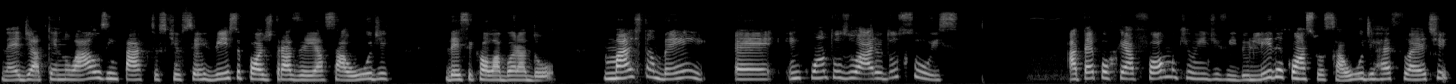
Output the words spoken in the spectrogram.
né, de atenuar os impactos que o serviço pode trazer à saúde desse colaborador, mas também é, enquanto usuário do SUS. Até porque a forma que o indivíduo lida com a sua saúde reflete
